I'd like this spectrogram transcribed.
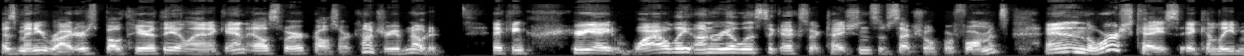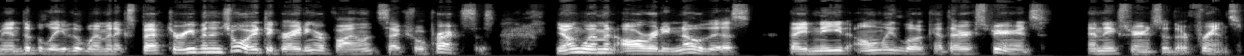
as many writers, both here at the Atlantic and elsewhere across our country, have noted. It can create wildly unrealistic expectations of sexual performance, and in the worst case, it can lead men to believe that women expect or even enjoy degrading or violent sexual practices. Young women already know this. They need only look at their experience and the experience of their friends.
